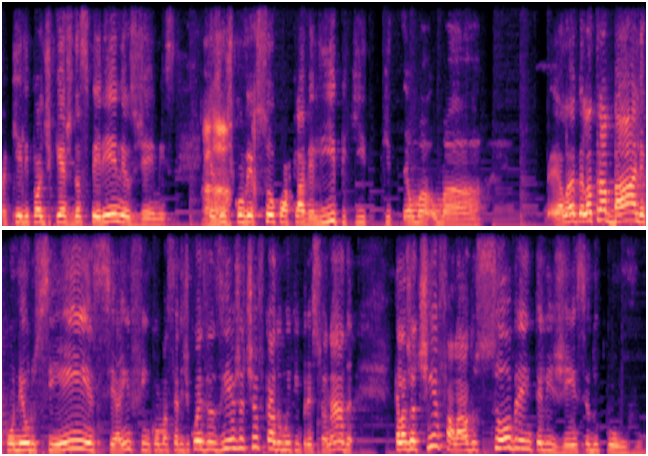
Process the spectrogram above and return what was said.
aquele podcast das Perennials Gêmeas, que uhum. a gente conversou com a Flávia Lippe, que, que é uma, uma ela, ela trabalha com neurociência, enfim, com uma série de coisas, e eu já tinha ficado muito impressionada que ela já tinha falado sobre a inteligência do povo,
